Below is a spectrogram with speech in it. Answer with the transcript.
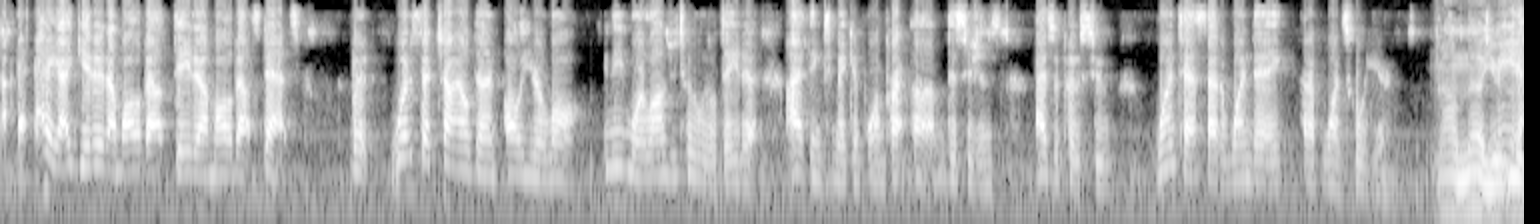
uh, hey, I get it. I'm all about data. I'm all about stats. But what has that child done all year long? You need more longitudinal data, I think, to make informed um, decisions as opposed to one test out of one day out of one school year. Oh no, you. It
